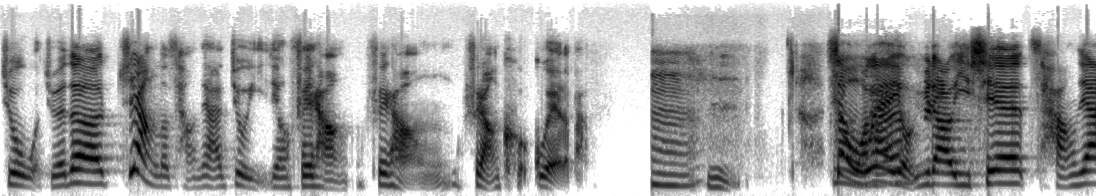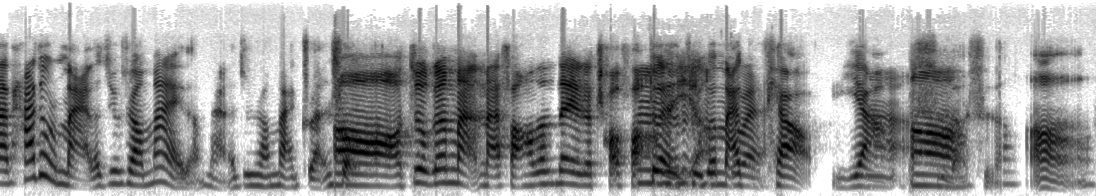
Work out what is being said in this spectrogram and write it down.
就我觉得这样的藏家就已经非常非常非常可贵了吧，嗯。嗯。像我也有遇到一些藏家，他就是买了就是要卖的，买了就是要卖转手。哦，就跟买买房子那个炒房对，就跟买股票一样。是的，是的，嗯。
